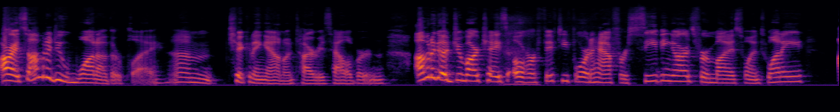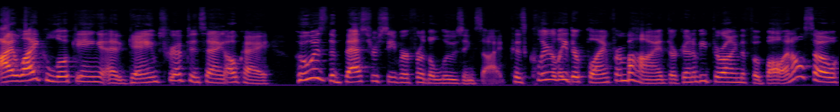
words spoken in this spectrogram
All right, so I'm going to do one other play. I'm chickening out on Tyrese Halliburton. I'm going to go Ja'Marr Chase over 54 and a half receiving yards for minus 120. I like looking at game script and saying, okay, who is the best receiver for the losing side? Because clearly they're playing from behind. They're going to be throwing the football. And also,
